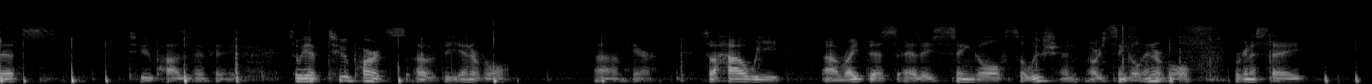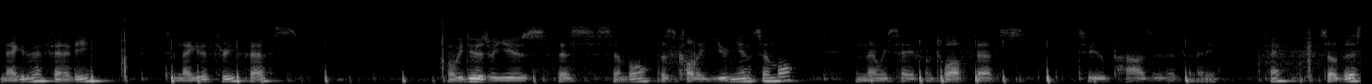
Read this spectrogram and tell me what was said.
fifths to positive infinity. So we have two parts of the interval um, here. So how we uh, write this as a single solution or a single interval, we're going to say negative infinity to negative 3 fifths. What we do is we use this symbol. This is called a union symbol. And then we say from 12 fifths to positive infinity. Okay, so this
